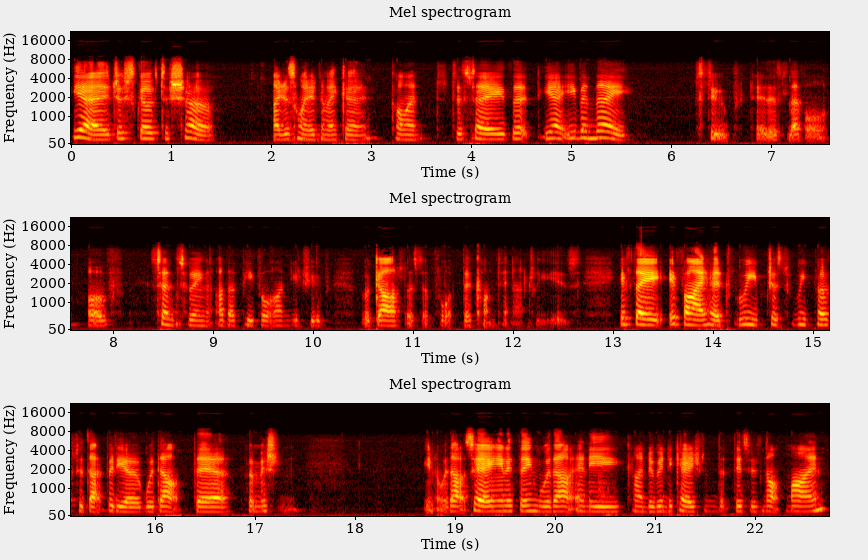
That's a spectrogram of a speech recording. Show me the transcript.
yeah, it just goes to show I just wanted to make a comment to say that, yeah, even they stoop to this level of censoring other people on YouTube, regardless of what the content actually is. If they, if I had re- just reposted that video without their permission, you know, without saying anything, without any kind of indication that this is not mine,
